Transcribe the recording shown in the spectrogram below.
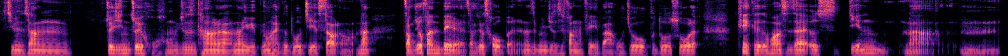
基本上最近最火红就是它了，那也不用海哥多介绍了哦。那早就翻倍了，早就抽本了，那这边就是放飞吧，我就不多说了。Cake 的话是在二十点五，那嗯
